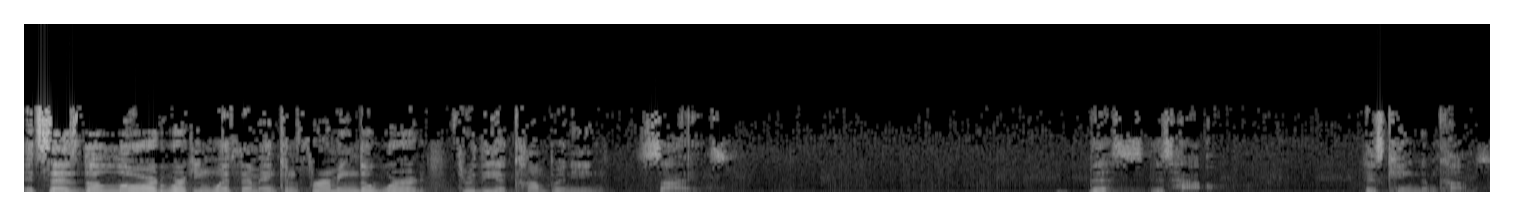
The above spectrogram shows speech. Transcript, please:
It says, the Lord working with them and confirming the word through the accompanying signs. This is how his kingdom comes.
